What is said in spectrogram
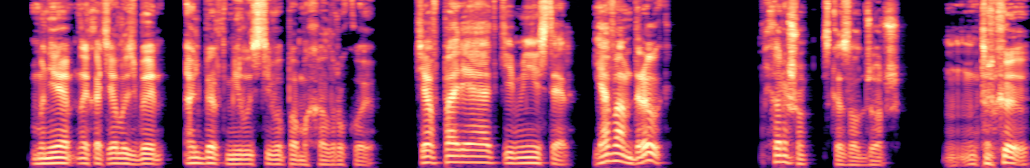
— Мне хотелось бы... Альберт милостиво помахал рукой. — Все в порядке, мистер. Я вам друг. — Хорошо, — сказал Джордж. — Только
